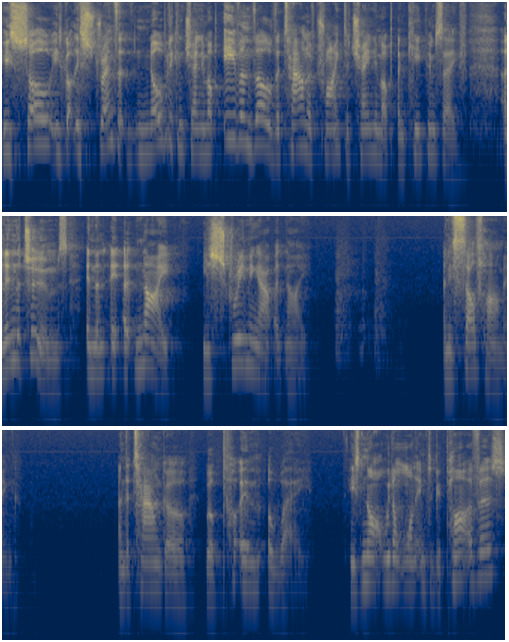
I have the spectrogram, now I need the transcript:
He's so, he's got this strength that nobody can chain him up, even though the town have tried to chain him up and keep him safe. And in the tombs, in the, at night, he's screaming out at night. And he's self harming. And the town go, We'll put him away. He's not, we don't want him to be part of us.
